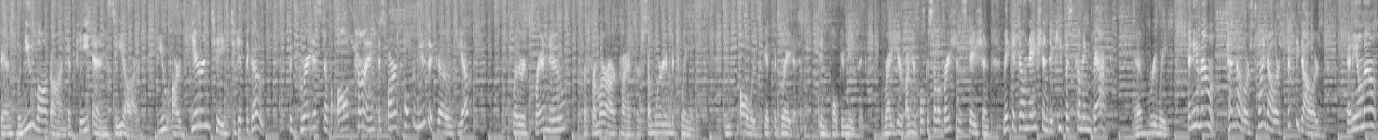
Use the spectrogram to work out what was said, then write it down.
Fans, when you log on to PNCR, you are guaranteed to get the GOAT, the greatest of all time as far as polka music goes. Yep. Whether it's brand new or from our archives or somewhere in between, you always get the greatest in polka music. Right here on your Polka Celebration station. Make a donation to keep us coming back every week. Any amount $10, $20, $50. Any amount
